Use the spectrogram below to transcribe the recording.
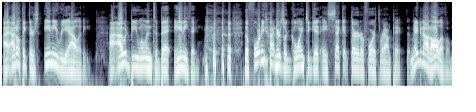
I, I don't think there's any reality. I, I would be willing to bet anything. the 49ers are going to get a second, third, or fourth round pick. Maybe not all of them,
